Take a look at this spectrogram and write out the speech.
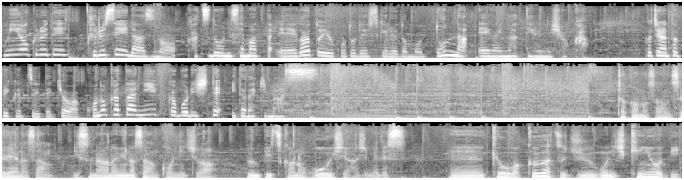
民謡クルデクルセイダーズの活動に迫った映画ということですけれどもどんな映画になっているんでしょうか。こちらのトピックについて今日はこの方に深掘りしていただきます。高野さん、セレーナさん、リスナーの皆さん、こんにちは。文筆家の大石はじめです。えー今日は9月15日金曜日、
